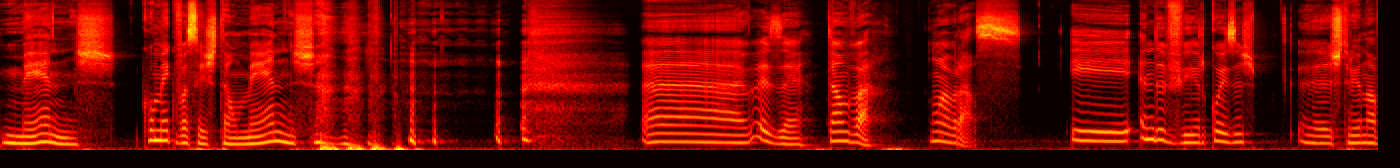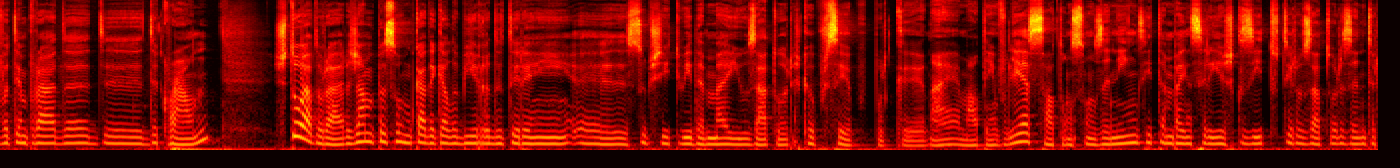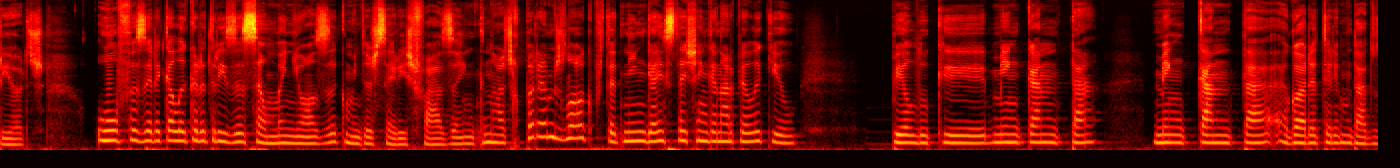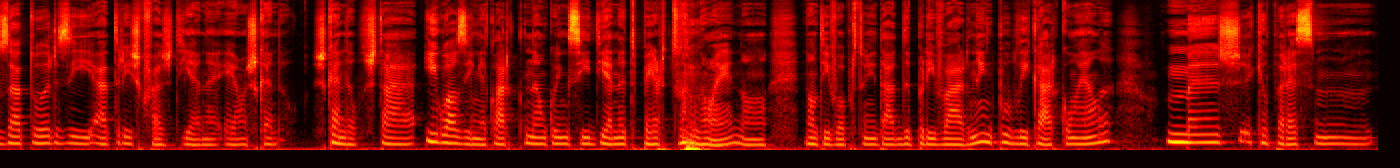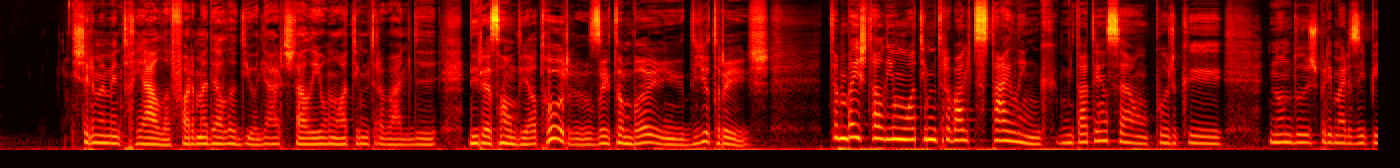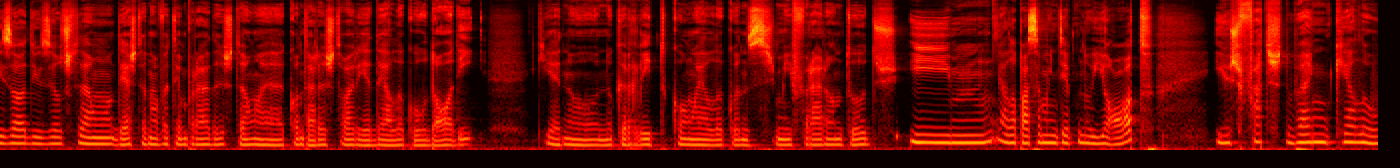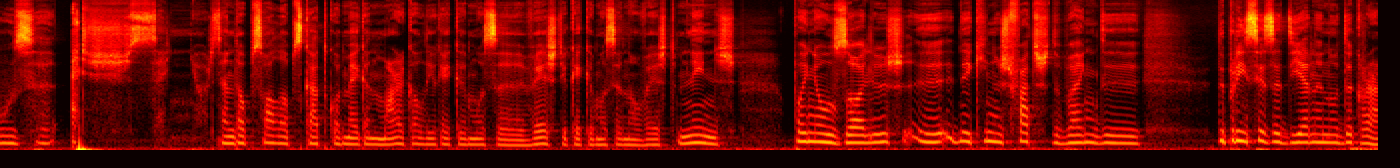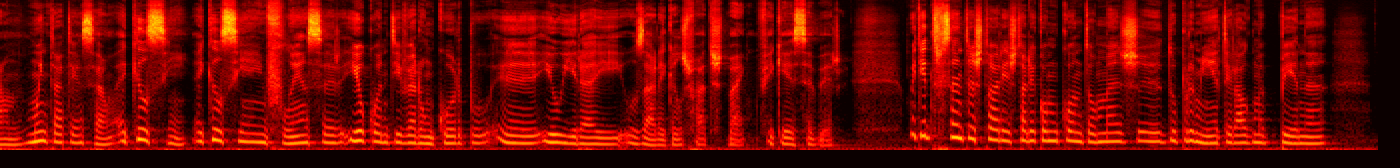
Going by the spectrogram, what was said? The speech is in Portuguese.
Mens, como é que vocês estão, mens? ah, pois é, então vá, um abraço. E anda a ver coisas. Uh, estreou nova temporada de The Crown. Estou a adorar, já me passou um bocado aquela birra de terem uh, substituído a meio os atores, que eu percebo, porque não é? a malta envelhece, saltam-se uns aninhos e também seria esquisito ter os atores anteriores. Ou fazer aquela caracterização manhosa que muitas séries fazem, que nós reparamos logo, portanto ninguém se deixa enganar pelo aquilo. Pelo que me encanta, me encanta agora terem mudado os atores e a atriz que faz Diana é um escândalo. Escândalo, está igualzinha. Claro que não conheci Diana de perto, não é? Não, não tive a oportunidade de privar nem de publicar com ela, mas aquilo parece-me extremamente real. A forma dela de olhar está ali um ótimo trabalho de direção de atores e também de atriz. Também está ali um ótimo trabalho de styling, muita atenção, porque num dos primeiros episódios eles estão, desta nova temporada, estão a contar a história dela com o Dodie que é no, no carrito com ela quando se esmifraram todos, e hum, ela passa muito tempo no yacht e os fatos de banho que ela usa. Ai, senhor, anda o pessoal obcecado com a Meghan Markle e o que é que a moça veste e o que é que a moça não veste. Meninos, ponham os olhos uh, aqui nos fatos de banho de de Princesa Diana no The Crown. Muita atenção. Aquilo sim, aquilo sim é influencer. Eu, quando tiver um corpo, eh, eu irei usar aqueles fatos de bem. Fiquei a saber. Muito interessante a história, a história como contam, mas eh, dou para mim a ter alguma pena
